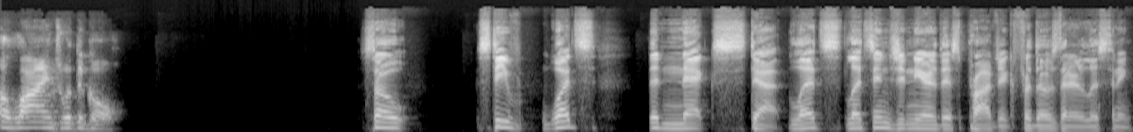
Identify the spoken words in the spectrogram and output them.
aligns with the goal. So, Steve, what's the next step? Let's let's engineer this project for those that are listening.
